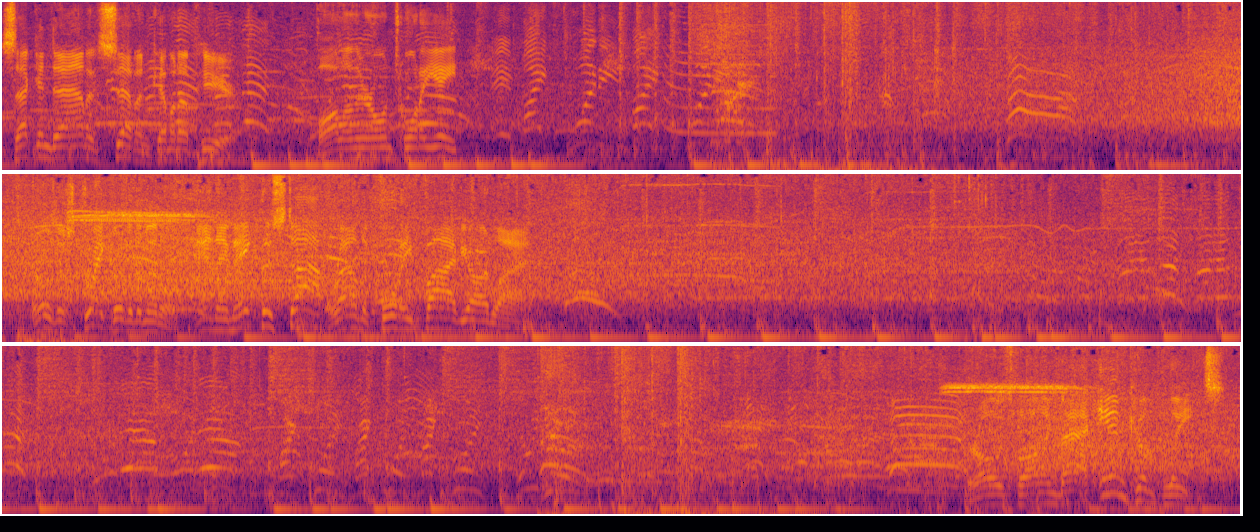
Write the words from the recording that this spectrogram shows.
Second down at seven coming up here. Ball on their own 28. Hey, Mike 20, Mike 20. Throws a strike over the middle, and they make the stop around the 45-yard line. Throws falling back, incomplete.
